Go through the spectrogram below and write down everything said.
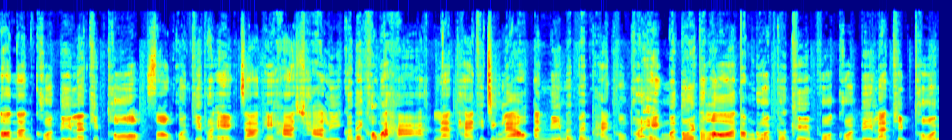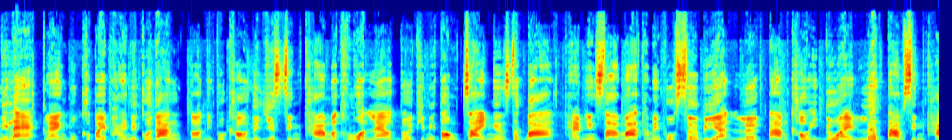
ตอนนั้นโคดี้และทิปโทสองคนที่พระเอกจ้างให้หาชาลีก็ได้เข้ามาหา และแท้ที่จริงแล้ว อันนี้มันเป็นแผนของพระเอกมาโดยตลอดตำรวจก็คือพวกโคดี้และทิปโทนี่แหละแกล้งบุกเข้าไปภายในโกดัง ตอนนี้พวกเขาได้ยึดสินค้ามาทั้งหมดแล้ว โดยที่ไม่ต้องจ่ายเงินสักบาท แถมยังสามารถทำให้พวกเซอร์เบีย เลิกตามเขาอีกด้วย เลิกตามสินค้า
